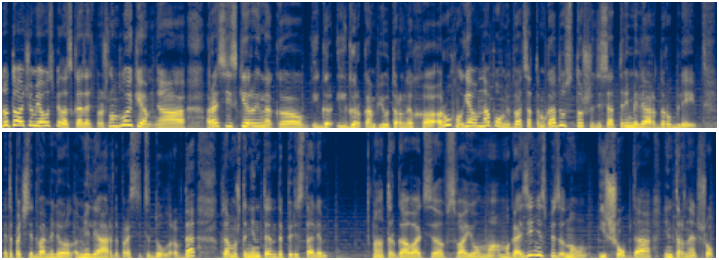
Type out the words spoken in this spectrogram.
Но то, о чем я успела сказать в прошлом блоке, э, российский рынок э, игр, игр компьютерных э, рухнул. Я вам напомню, в 2020 году 163 миллиарда рублей. Это почти 2 миллиарда, миллиарда простите, долларов, да? Потому что Nintendo перестали э, торговать в своем магазине, ну, и шоп, да, интернет-шоп,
